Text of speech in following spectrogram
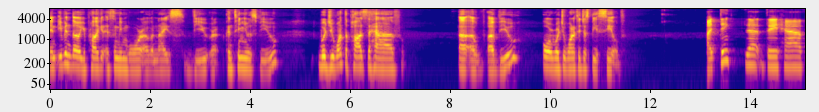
and even though you're probably get it's gonna be more of a nice view or continuous view, would you want the pods to have a, a, a view, or would you want it to just be sealed? I think that they have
